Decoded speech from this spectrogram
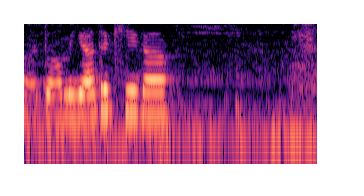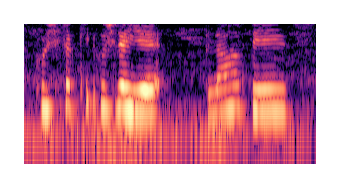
और दुआ में याद रखिएगा। खुश रखिए, खुश रहिए। अल्लाह हाफिज़।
